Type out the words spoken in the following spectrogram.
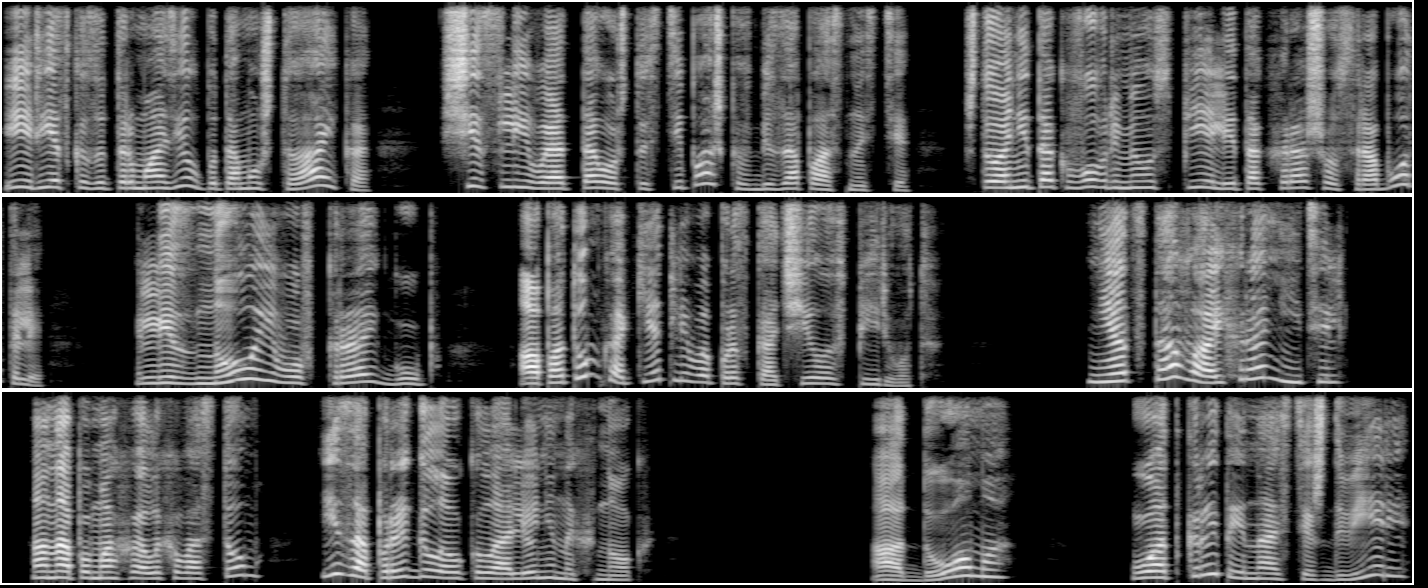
и резко затормозил, потому что Айка, счастливая от того, что Степашка в безопасности, что они так вовремя успели и так хорошо сработали, лизнула его в край губ, а потом кокетливо проскочила вперед. «Не отставай, хранитель!» Она помахала хвостом и запрыгала около Алёниных ног. А дома, у открытой настежь двери,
